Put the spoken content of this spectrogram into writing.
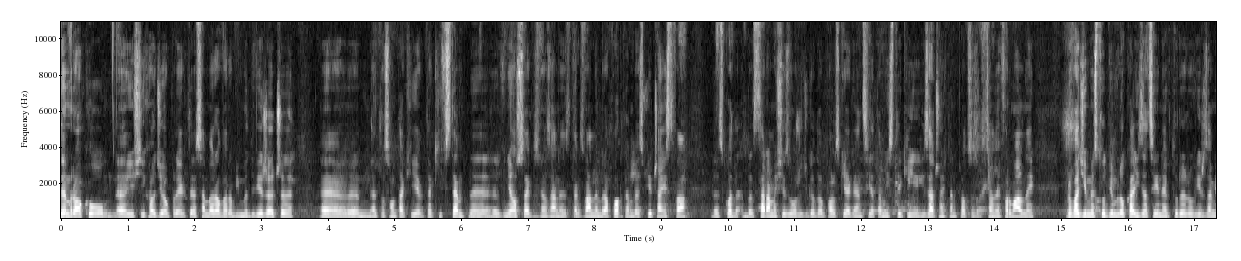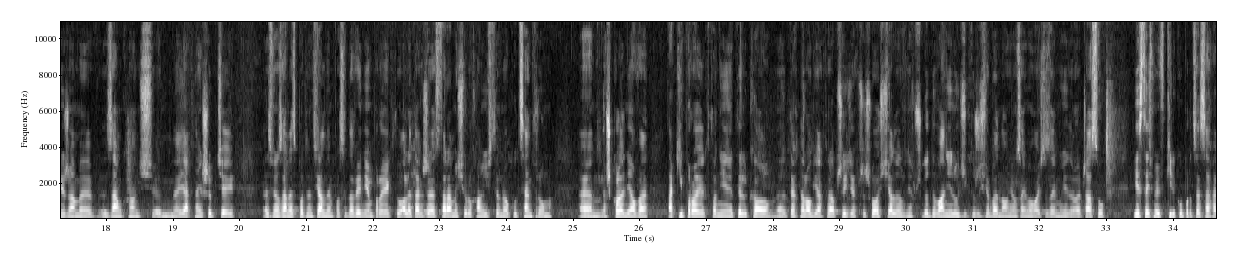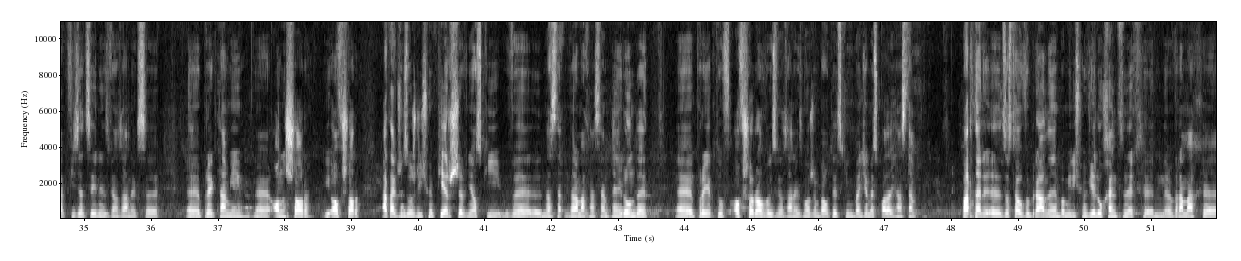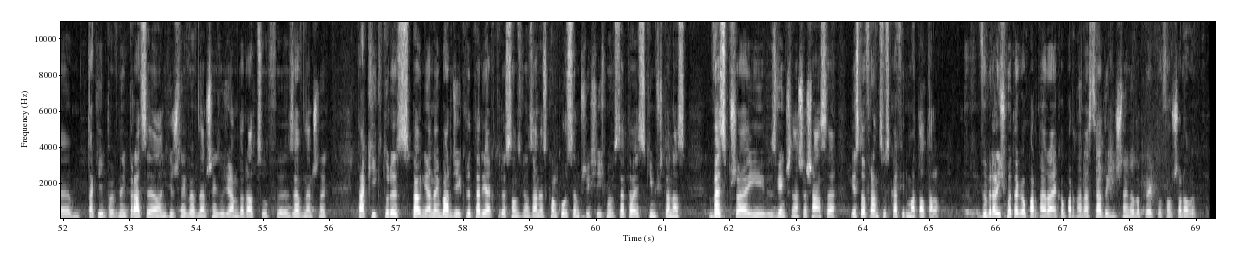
Tym roku, e, jeśli chodzi o projekty SMR-owe, robimy dwie rzeczy. E, To są taki, taki wstępny wniosek związany z tak zwanym raportem bezpieczeństwa. E, staramy się złożyć go do Polskiej Agencji Atomistyki i zacząć ten proces od strony formalnej. Prowadzimy studium lokalizacyjne, które również zamierzamy zamknąć jak najszybciej, e, związane z potencjalnym posadowieniem projektu, ale także staramy się uruchomić w tym roku centrum szkoleniowe. Taki projekt to nie tylko e, technologia, która przyjdzie w przyszłości, ale również przygotowanie ludzi, którzy się będą nią zajmować. To zajmuje trochę czasu. Jesteśmy w kilku procesach akwizycyjnych związanych z e, projektami e, onshore i offshore, a także złożyliśmy pierwsze wnioski w, w ramach następnej rundy projektów offshore'owych związanych z Morzem Bałtyckim. Będziemy składać następne. Partner e, został wybrany, bo mieliśmy wielu chętnych e, w ramach e, takiej pewnej pracy analitycznej wewnętrznej z udziałem doradców zewnętrznych. Taki, który spełnia najbardziej kryteria, które są związane z konkursem, czyli chcieliśmy wystartować z kimś, kto nas wesprze i zwiększy nasze szanse. Jest to francuska firma Total. Wybraliśmy tego partnera jako partnera strategicznego do projektów offshore'owych.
